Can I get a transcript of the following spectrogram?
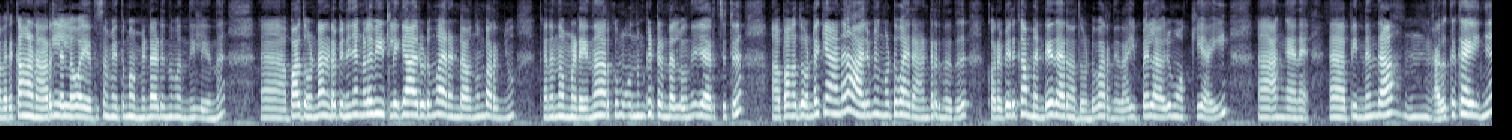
അവരെ കാണാറില്ലല്ലോ ഏത് സമയത്ത് മമ്മിയും ഡാഡിയൊന്നും വന്നില്ലേന്ന്. അപ്പോൾ അതുകൊണ്ടാണ് കേട്ടോ പിന്നെ ഞങ്ങളെ വീട്ടിലേക്ക് ആരോടും വരണ്ടാവെന്നും പറഞ്ഞു. കാരണം നമ്മുടെ നിന്ന് ആർക്കും ഒന്നും കിട്ടണ്ടല്ലോ എന്ന് വിചാരിച്ചിട്ട്. അപ്പോൾ അതുകൊണ്ടൊക്കെയാണ് ആരും ഇങ്ങോട്ട് വരാണ്ടിരുന്നത്. കുറേ പേര് കമന്റ് ചെയ്തായിരുന്നു അതുകൊണ്ട് പറഞ്ഞതാണ് ഇപ്പം എല്ലാവരും ഓക്കെ ആയി. അങ്ങനെ. പിന്നെന്താ? അതൊക്കെ കഴിഞ്ഞ്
